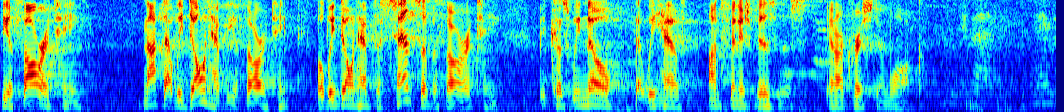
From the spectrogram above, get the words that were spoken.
the authority, not that we don't have the authority, but we don't have the sense of authority because we know that we have unfinished business in our Christian walk. amen.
